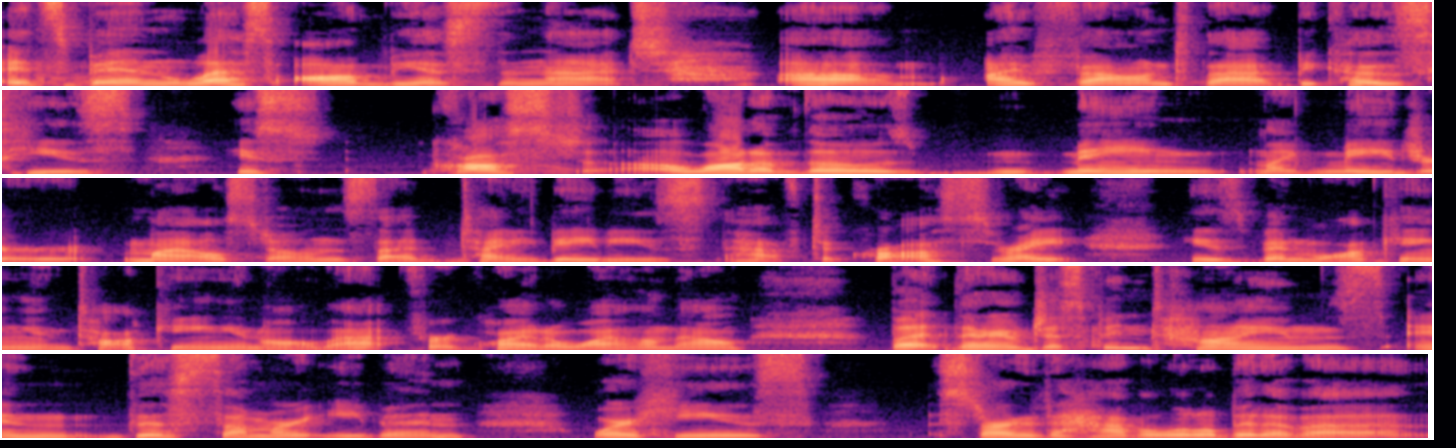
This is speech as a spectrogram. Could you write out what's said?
it's been less obvious than that. Um, I've found that because he's he's crossed a lot of those main like major milestones that tiny babies have to cross right? He's been walking and talking and all that for quite a while now. But there have just been times in this summer even where he's started to have a little bit of a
